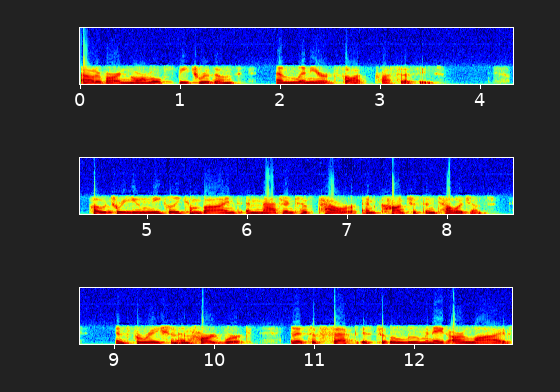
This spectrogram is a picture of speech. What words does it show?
out of our normal speech rhythms and linear thought processes. Poetry uniquely combines imaginative power and conscious intelligence, inspiration and hard work, and its effect is to illuminate our lives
